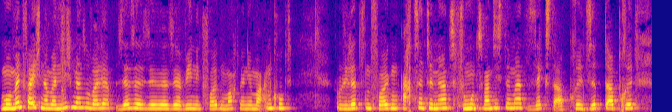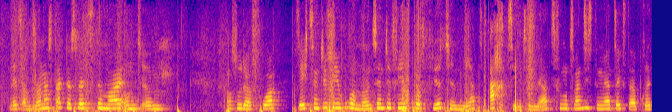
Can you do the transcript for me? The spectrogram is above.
Im Moment feiere ich ihn aber nicht mehr so, weil er sehr, sehr, sehr, sehr, sehr wenig Folgen macht. Wenn ihr mal anguckt, so die letzten Folgen 18. März, 25. März, 6. April, 7. April und jetzt am Donnerstag das letzte Mal und ähm, auch so davor 16. Februar, 19. Februar, 4. März, 18. März, 25. März, 6. April,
